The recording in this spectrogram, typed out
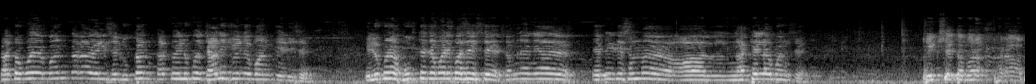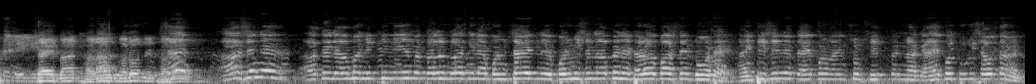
કાં તો કોઈ બંધ કરાવેલી છે દુકાન કાં તો એ લોકો જાણી જોઈને બંધ કરી છે. એ લોકોના ફૂટ તમારી પાસે છે. તમને એપ્લિકેશનમાં નાખેલા પણ છે. ઠીક છે તમારો ઠરાવ આપણે લઈ લઈએ. સાહેબ આ ઠરાવ કરો ને ઠરાવ. આ છે ને આ કંઈક આમાં નીતિ નિયમે કલમ લાગીને પંચાયત ને પરમિશન આપે ને ઠરાવ પાસ તો થાય અહીંથી છે ને કાંઈ પણ શોપ શિફ્ટ કરી નાખે. અહીં કોઈ ટુરિસ્ટ આવતા નથી.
